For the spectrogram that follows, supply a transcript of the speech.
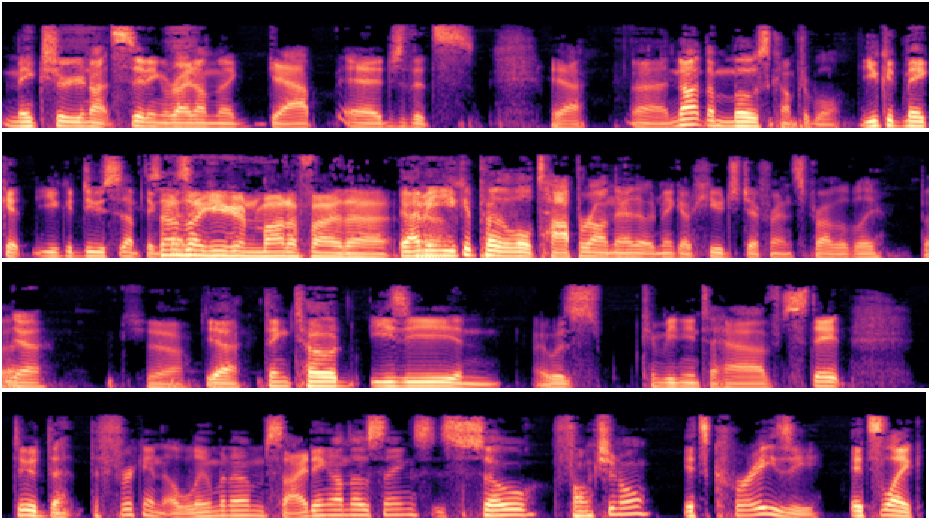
make sure you're not sitting right on the gap edge. That's, yeah, uh, not the most comfortable. You could make it. You could do something. Sounds better. like you can modify that. I mean, you could put a little topper on there that would make a huge difference, probably. But yeah, yeah. yeah, thing towed easy and it was convenient to have. State, dude, the the freaking aluminum siding on those things is so functional. It's crazy. It's like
